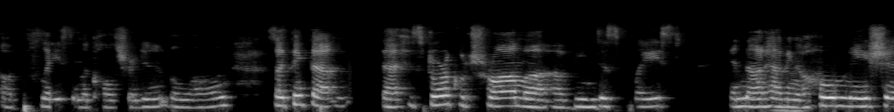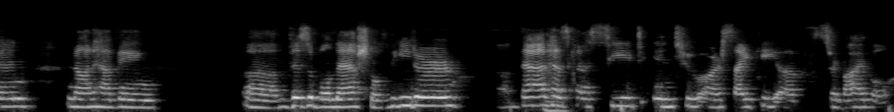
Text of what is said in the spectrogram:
a place in the culture, didn't belong. So I think that that historical trauma of being displaced and not having a home nation, not having a visible national leader. Uh, that has kind of seeped into our psyche of survival.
